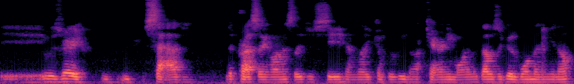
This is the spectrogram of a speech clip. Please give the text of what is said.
It was very sad, depressing, honestly, to see him, like, completely not care anymore. Like, that was a good woman, you know?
